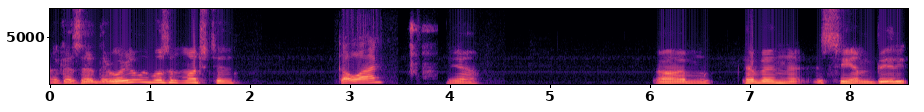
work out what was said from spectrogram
like I said, there really wasn't much to, Go on. yeah. Um, Kevin Siembieda,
